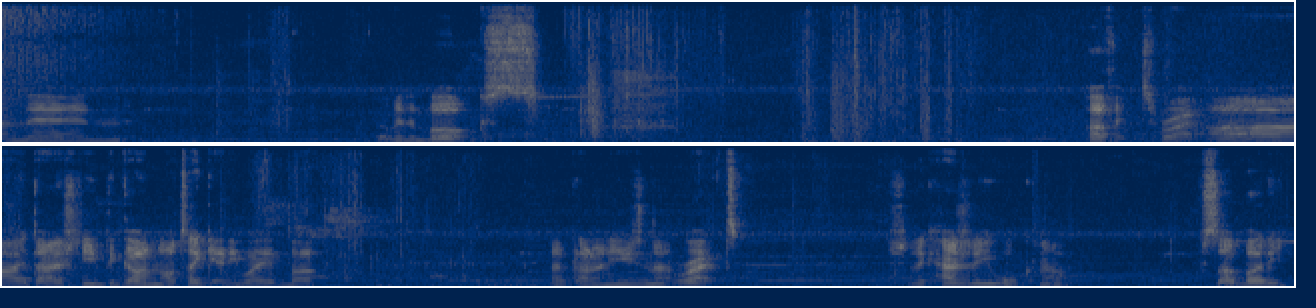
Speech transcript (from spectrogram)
And then. Put him in the box. Perfect, right. I don't actually need the gun. I'll take it anyway, but. No plan on using that. Right. Should I casually walk now? What's up, buddy?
